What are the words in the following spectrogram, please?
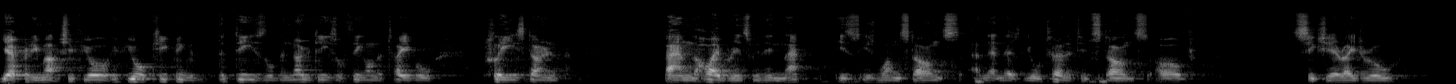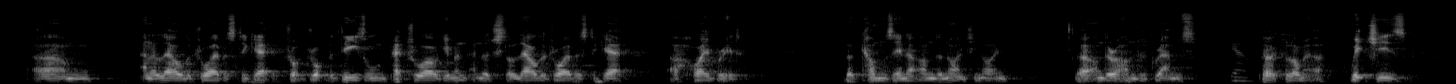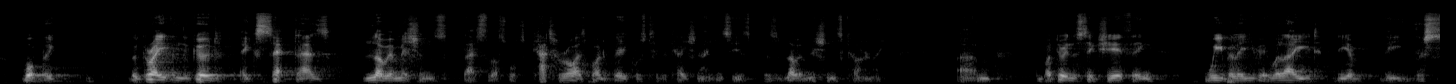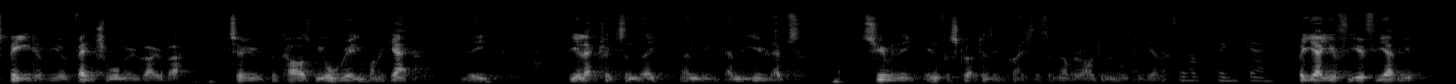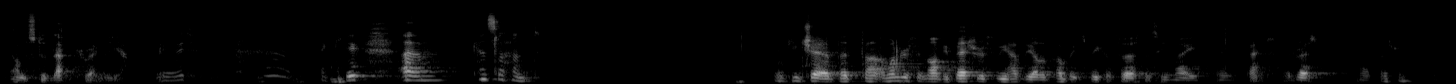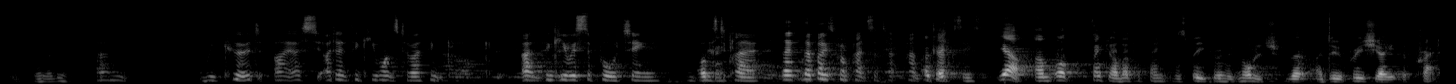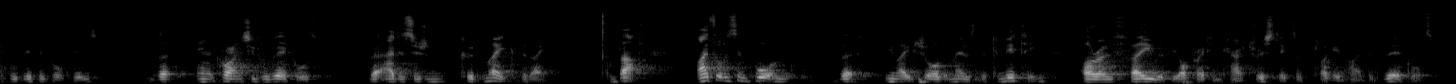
Yeah, pretty much. If you're, if you're keeping the, the diesel, the no diesel thing on the table, please don't ban the hybrids within that is, is one stance. And then there's the alternative stance of six-year age rule, um, and allow the drivers to get, drop, drop the diesel and petrol argument and just allow the drivers to get a hybrid that comes in at under 99, uh, under 100 grams Yeah. per kilometre, which is what the, the great and the good accept as low emissions. That's, that's what's categorised by the Vehicle Certification Agency as, as low emissions currently. Um, by doing the six-year thing, we believe it will aid the, the, the speed of the eventual move over to the cars we all really want to get, the, the electrics and the, and the, and the ULEVs. Assuming the infrastructure's in place, that's another argument altogether. That's another thing again. But yeah, you've, you've, yeah, you've understood that correctly, yeah. Good. Thank you. Um, Councillor Hunt. Thank you, Chair, but uh, I wonder if it might be better if we have the other public speaker first, as he may, in fact, address my question already. Um, we could. I, I don't think he wants to. I think I think he was supporting Okay. Mr Clare. They're, they're both from Panther, Panther Okay. Taxis. Yeah, um, well, thank you. I'd like to thank the speaker and acknowledge that I do appreciate the practical difficulties that in acquiring super vehicles that our decision could make today. But I thought it's important that we make sure that members of the committee are au fait with the operating characteristics of plug-in hybrid vehicles.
